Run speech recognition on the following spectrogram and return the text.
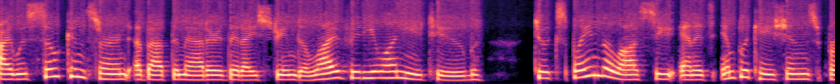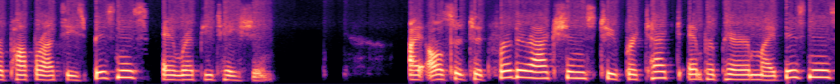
I was so concerned about the matter that I streamed a live video on YouTube to explain the lawsuit and its implications for paparazzi's business and reputation. I also took further actions to protect and prepare my business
